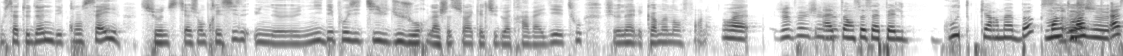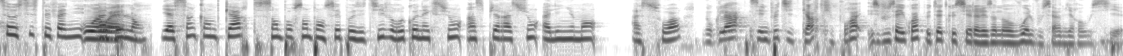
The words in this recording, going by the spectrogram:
où ça te donne des conseils sur une situation précise, une, une idée positive du jour, la chose sur laquelle tu dois travailler et tout. Fiona, elle est comme un enfant là. Ouais, je veux, je veux. Attends, ça s'appelle Good Karma Box Moi- De- moi, je- Ah, c'est aussi Stéphanie Ouais. Il y a 50 cartes, 100% pensée positive, reconnexion, inspiration, alignement à soi. Donc là, c'est une petite carte qui pourra. Vous savez quoi Peut-être que si elle résonne en vous, elle vous servira aussi. euh,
